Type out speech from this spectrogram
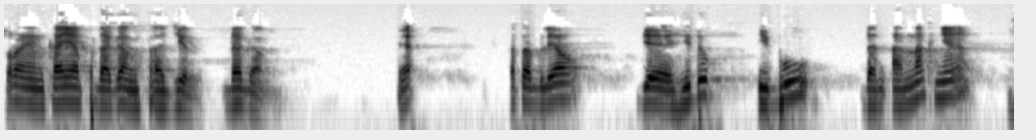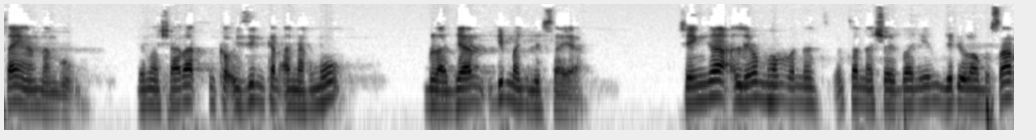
seorang yang kaya pedagang tajir, dagang. Ya. Kata beliau, dia hidup ibu dan anaknya saya yang nanggung dengan syarat engkau izinkan anakmu belajar di majelis saya. Sehingga Imam Muhammad Hasan Syaibani menjadi ulama besar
